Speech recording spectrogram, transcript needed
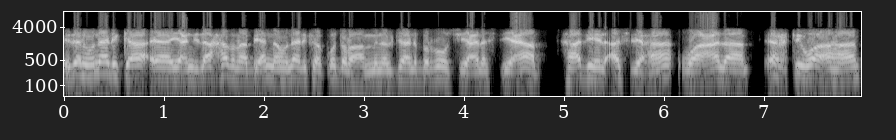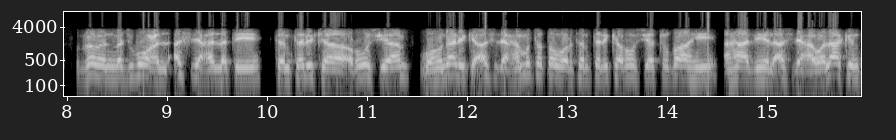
اذا هنالك آه، يعني لاحظنا بأن هنالك قدرة من الجانب الروسي على استيعاب هذه الأسلحة وعلى احتوائها ضمن مجموع الأسلحة التي تمتلكها روسيا وهنالك أسلحة متطورة تمتلكها روسيا تضاهي هذه الأسلحة. ولكن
